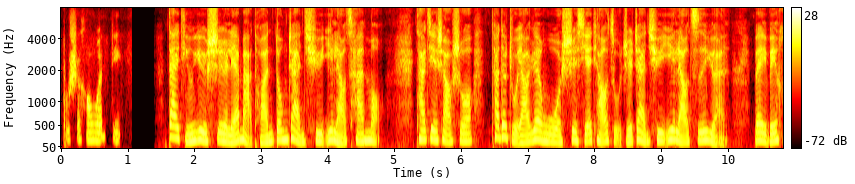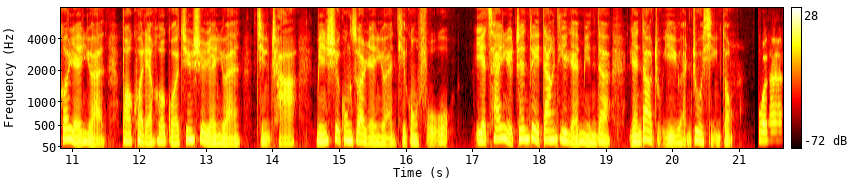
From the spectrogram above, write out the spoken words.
不是很稳定。戴廷玉是连马团东战区医疗参谋。他介绍说，他的主要任务是协调组织战区医疗资源，为维和人员，包括联合国军事人员、警察、民事工作人员提供服务，也参与针对当地人民的人道主义援助行动。我的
